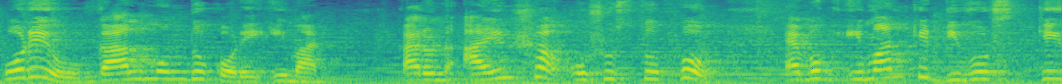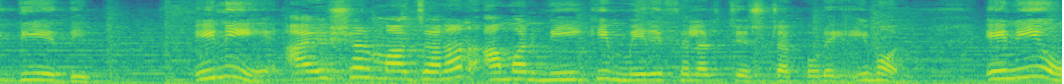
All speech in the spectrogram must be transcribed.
পরেও গালমন্দ করে ইমান। কারণ আয়েশা অসুস্থ হোক এবং ইমানকে ডিভোর্সকে দিয়ে দিন। এ নিয়ে আয়েশার মা জানান, আমার মেয়েকে মেরে ফেলার চেষ্টা করে ইমন। এ নিয়েও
